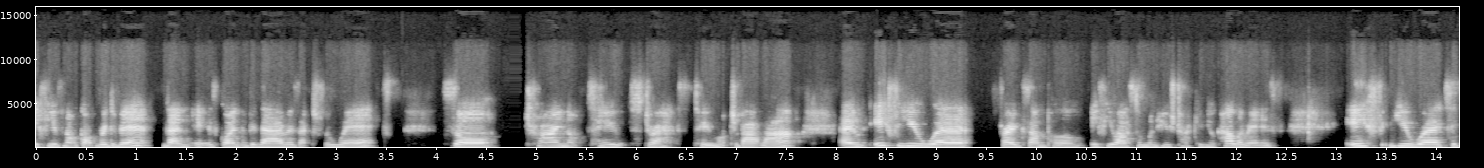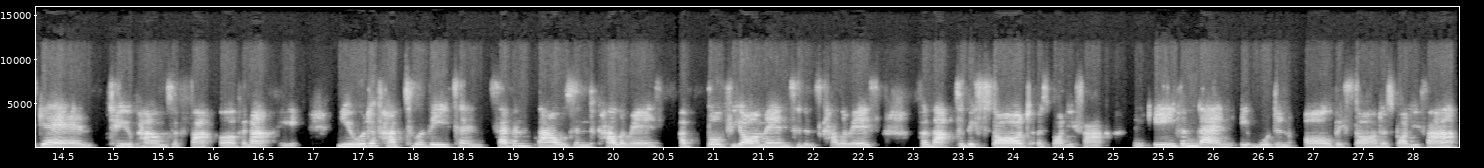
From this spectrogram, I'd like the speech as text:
if you've not got rid of it, then it is going to be there as extra weight. So try not to stress too much about that. Um, if you were, for example, if you are someone who's tracking your calories, if you were to gain two pounds of fat overnight, you would have had to have eaten 7,000 calories above your maintenance calories for that to be stored as body fat. And even then, it wouldn't all be stored as body fat.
